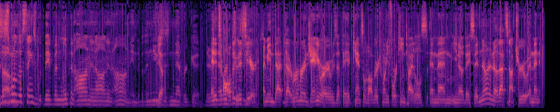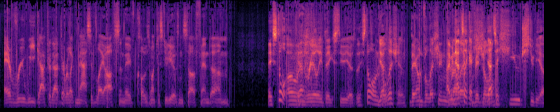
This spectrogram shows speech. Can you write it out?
this is um, one of those things they've been limping on and on and on, and, but the news Yep. is never good. There's and it's never all been good this year. news. I mean, that, that rumor in January was that they had canceled all their 2014 titles, and then you know they said no, no, no, that's not true. And then every week after that, there were like massive layoffs, and they've closed a bunch of studios and stuff. And um, They still own Yeah. really big studios. They still own yeah, Volition. they own Volition. I mean, that's like a Vigil. that's a huge studio.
